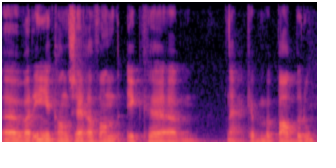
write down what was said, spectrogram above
uh, waarin je kan zeggen van ik, uh, nou, ik heb een bepaald beroep.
